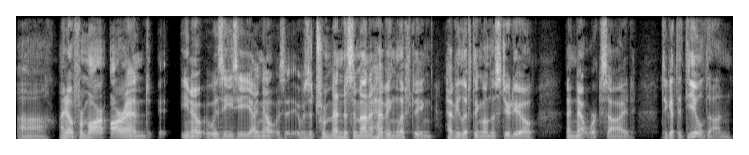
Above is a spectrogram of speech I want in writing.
uh I know from our our end you know it was easy. I know it was it was a tremendous amount of heavy lifting heavy lifting on the studio and network side to get the deal done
